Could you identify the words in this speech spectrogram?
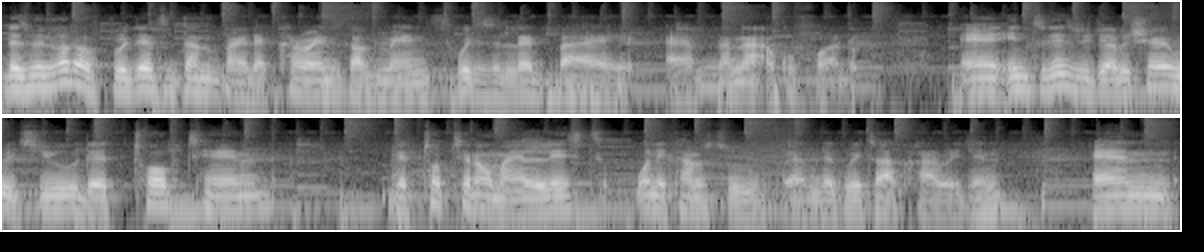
There's been a lot of projects done by the current government, which is led by um, Nana Akufo-Addo. And in today's video, I'll be sharing with you the top 10, the top 10 on my list when it comes to um, the Greater Accra region. And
